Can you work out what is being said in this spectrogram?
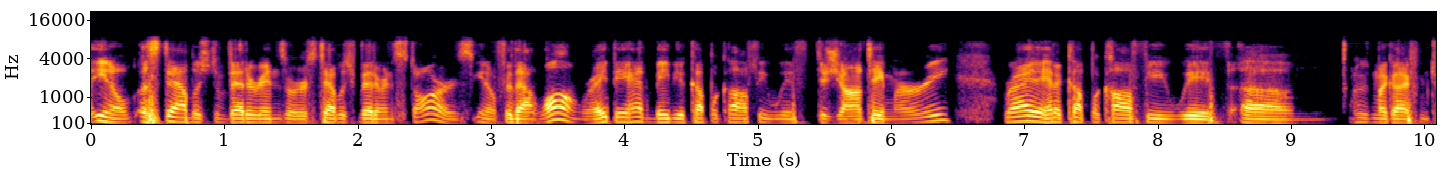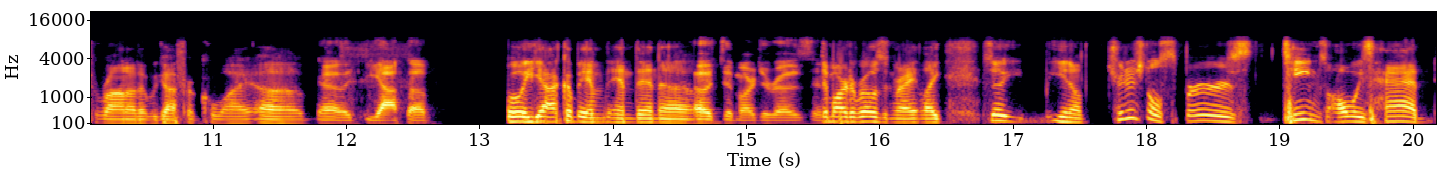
you know, established veterans or established veteran stars, you know, for that long, right? They had maybe a cup of coffee with Dejounte Murray, right? They had a cup of coffee with. Um, who's my guy from Toronto that we got for Kawhi? Uh, uh Jakob. Well, Jakob and, and then uh, oh, DeMar DeRozan. DeMar DeRozan, right? Like, so you know, traditional Spurs teams always had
